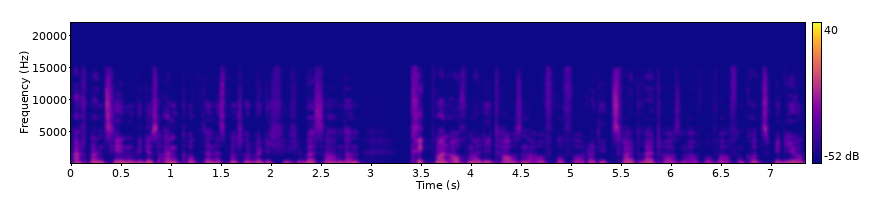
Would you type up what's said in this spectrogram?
acht, neun, zehn Videos anguckt, dann ist man schon wirklich viel, viel besser und dann kriegt man auch mal die tausend Aufrufe oder die zwei, dreitausend Aufrufe auf ein Kurzvideo.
